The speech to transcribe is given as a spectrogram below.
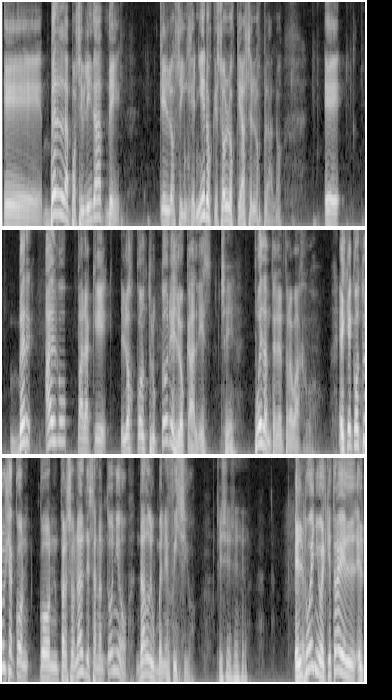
eh, ver la posibilidad de que los ingenieros, que son los que hacen los planos, eh, ver algo para que los constructores locales Sí. puedan tener trabajo. El que construya con, con personal de San Antonio, darle un beneficio. Sí, sí, sí. El dueño, el que trae el,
